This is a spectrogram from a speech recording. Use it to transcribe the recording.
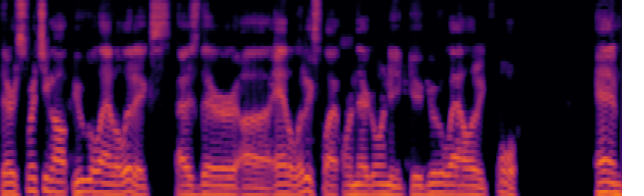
they're switching off Google Analytics as their uh, analytics platform. They're going to Google Analytics 4. And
